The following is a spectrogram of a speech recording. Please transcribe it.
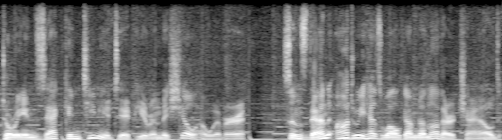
Tori and Zach continue to appear in the show, however. Since then, Audrey has welcomed another child.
